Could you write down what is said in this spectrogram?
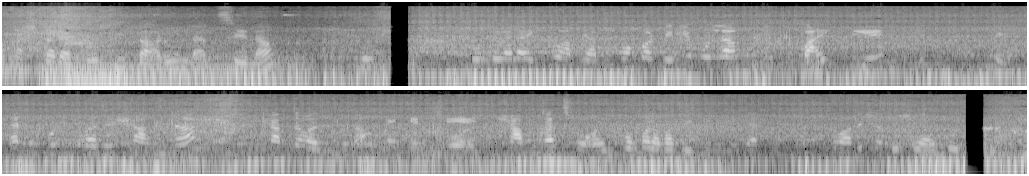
আকাশটা দেখো কি দারুণ লাগছে না? সন্ধ্যেবেলা একটু আমি আর দীপঙ্কর বেরিয়ে পড়লাম বাইক দিয়ে এখন ঘড়িতে বাজে সাতটা সাতটা বাজে না? সাতটা ছয়। দীপঙ্কর আবার দেখে তোমাদের সাথে শেয়ার করি। কি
